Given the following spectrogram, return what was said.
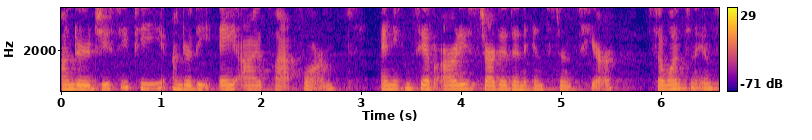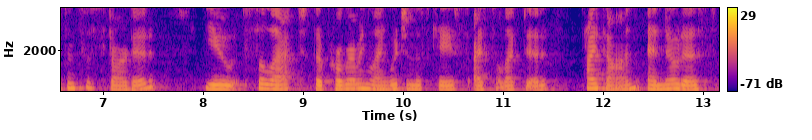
under GCP under the AI platform. And you can see I've already started an instance here. So once an instance is started, you select the programming language. In this case, I selected Python. And notice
